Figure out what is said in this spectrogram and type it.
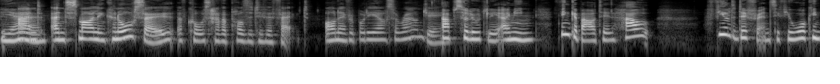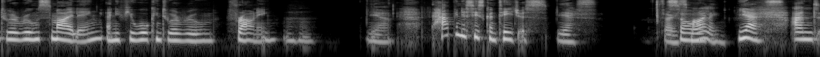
Yeah. And and smiling can also, of course, have a positive effect on everybody else around you. Absolutely. I mean, think about it. How feel the difference if you walk into a room smiling and if you walk into a room frowning. Yeah. Happiness is contagious. Yes. So, So- smiling. Yes. And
